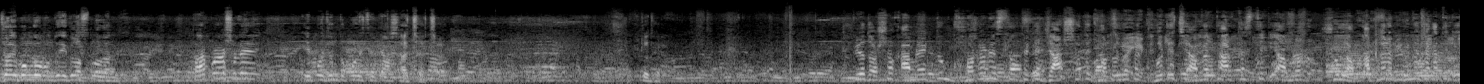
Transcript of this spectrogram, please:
জয় বঙ্গবন্ধু, এগুলো স্লোগান তারপর আসলে এ পর্যন্ত পরিস্থিতি আচ্ছা আচ্ছা। তো ধরো প্রিয় দর্শক, আমরা একদম ঘটনাস্থল থেকে যার সাথে ঘটনাটা ঘটেছে, আমরা তার কাছ থেকে আমরা শুনলাম। আপনারা বিভিন্ন জায়গা থেকে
